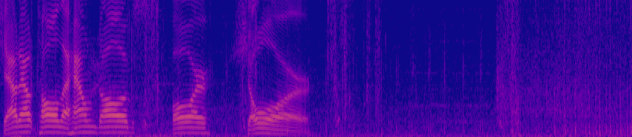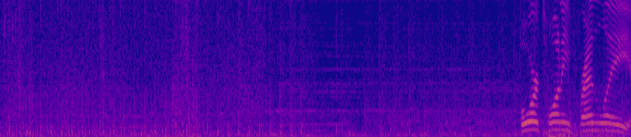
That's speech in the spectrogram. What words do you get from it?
Shout out to all the hound dogs for sure. Four twenty friendly,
